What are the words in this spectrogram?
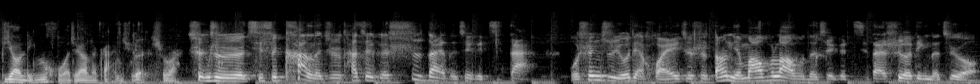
比较灵活这样的感觉，是吧？甚至其实看了就是它这个世代的这个几代，我甚至有点怀疑，就是当年 marvelvel 的这个几代设定的这种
